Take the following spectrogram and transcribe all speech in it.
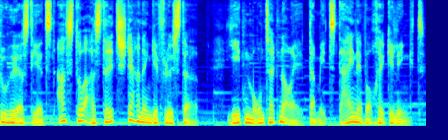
Du hörst jetzt Astro Astrids Sternengeflüster. Jeden Montag neu, damit deine Woche gelingt.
